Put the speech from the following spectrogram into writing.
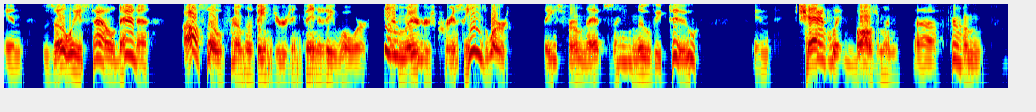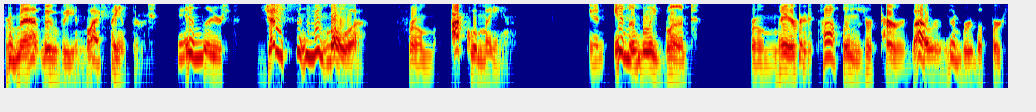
and Zoe Saldana, also from Avengers Infinity War. And there's Chris Hemsworth. He's from that same movie too. And Chadwick Boseman uh, from from that movie in Black Panther. And there's Jason Momoa from Aquaman. And Emily Blunt from Mary Poppins Returns. I remember the first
